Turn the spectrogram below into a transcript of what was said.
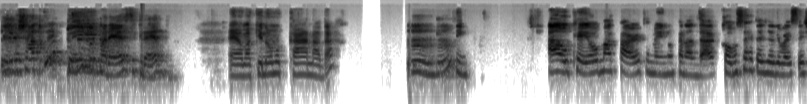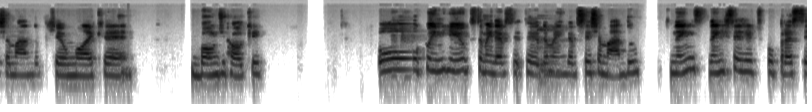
Ele é chato com tudo, parece, credo. É, o McKinnon no Canadá? Uhum. Ah, o Kale McCarr também no Canadá, com certeza ele vai ser chamado, porque o moleque é bom de hockey. O Queen Hughes também deve ser, ter- também deve ser chamado. Nem, nem que seja, tipo, para ser.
